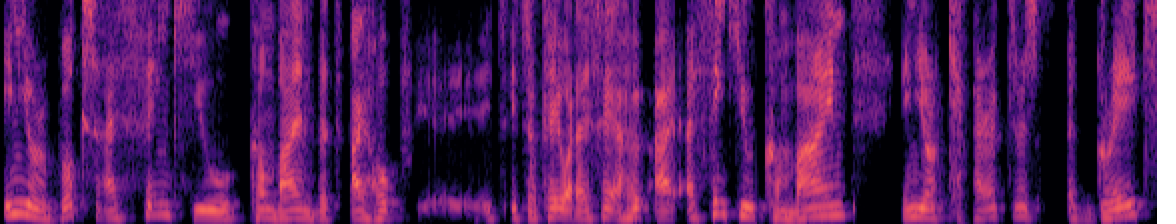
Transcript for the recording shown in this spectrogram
in your books i think you combine but i hope it's, it's okay what i say I, hope, I, I think you combine in your characters a great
